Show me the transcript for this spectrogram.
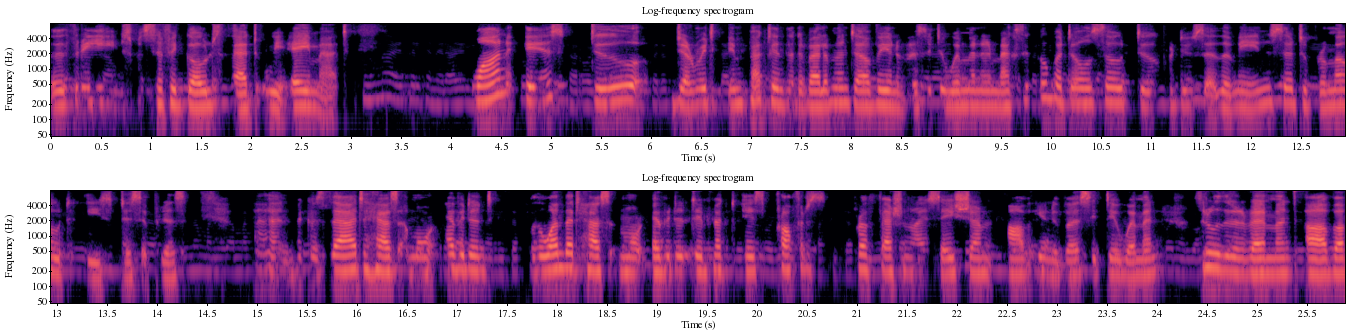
three specific goals that we aim at. One is to generate impact in the development of university women in Mexico, but also to produce the means to promote these disciplines. And because that has a more evident, the one that has more evident impact is professionalization of university women through the development of uh,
